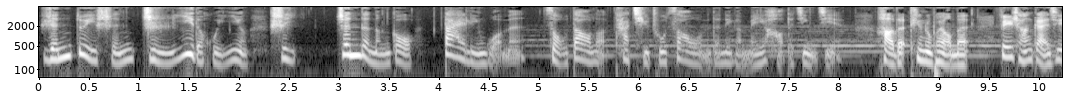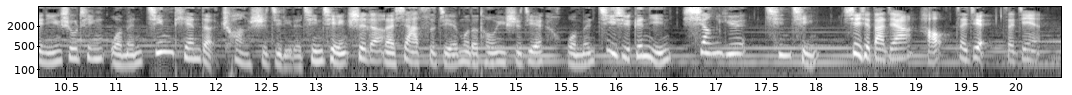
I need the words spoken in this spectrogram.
人对神旨意的回应，是真的能够带领我们走到了他起初造我们的那个美好的境界。好的，听众朋友们，非常感谢您收听我们今天的《创世纪里的亲情》。是的那下次节目的同一时间，我们继续跟您相约亲情。谢谢大家，好，再见。再见。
